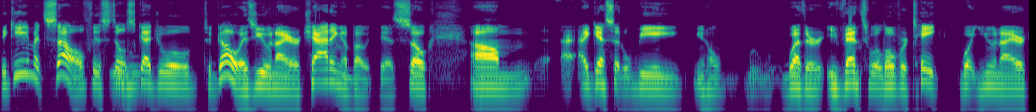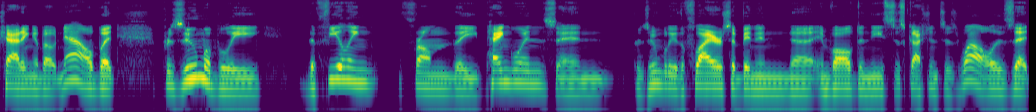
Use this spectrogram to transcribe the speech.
the game itself is still mm-hmm. scheduled to go as you and I are chatting about this. So um, I, guess it'll be, you know, whether events will overtake what you and I are chatting about now, but presumably the feeling from the Penguins and presumably the Flyers have been in, uh, involved in these discussions as well is that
